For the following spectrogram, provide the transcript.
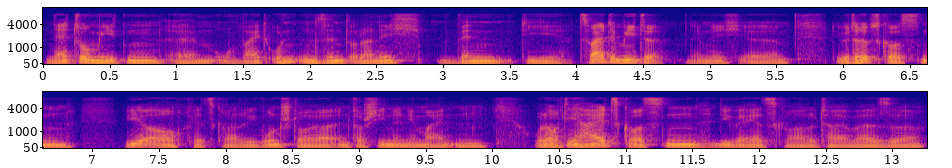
Nettomieten ähm, weit unten sind oder nicht, wenn die zweite Miete, nämlich äh, die Betriebskosten, wie auch jetzt gerade die Grundsteuer in verschiedenen Gemeinden oder auch die Heizkosten, die wir jetzt gerade teilweise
